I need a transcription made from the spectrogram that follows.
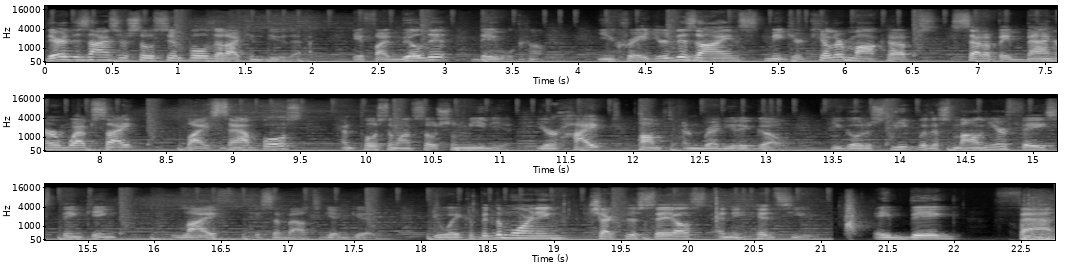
their designs are so simple that I can do that. If I build it, they will come. You create your designs, make your killer mockups, set up a banger website, buy samples, and post them on social media. You're hyped, pumped, and ready to go. You go to sleep with a smile on your face thinking life is about to get good. You wake up in the morning, check your sales, and it hits you. A big, fat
